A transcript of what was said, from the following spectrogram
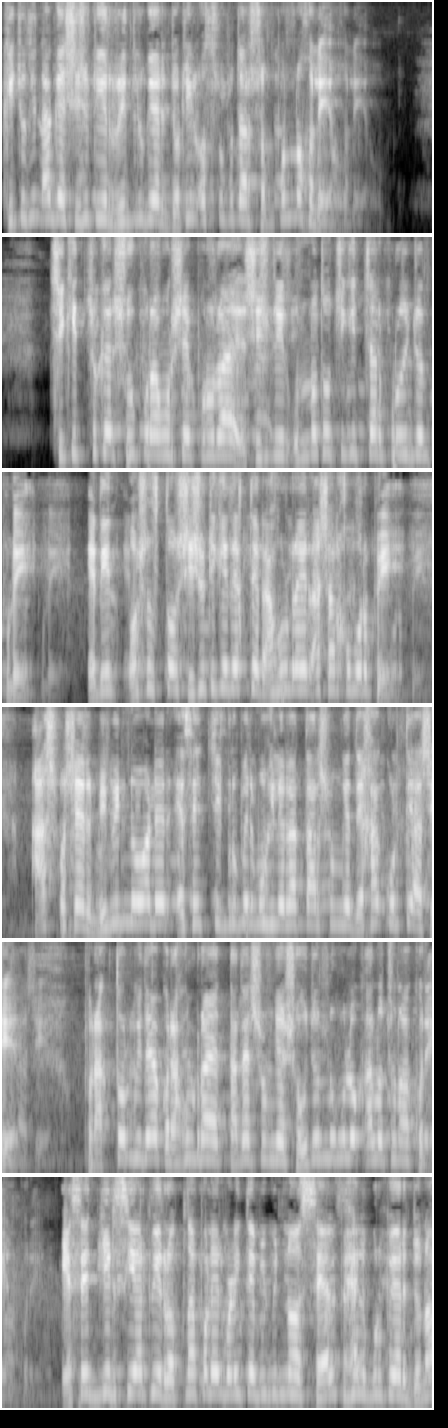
কিছুদিন আগে শিশুটির হৃদরোগের জটিল অস্ত্রোপচার সম্পন্ন হলেও চিকিৎসকের সুপরামর্শে পুনরায় শিশুটির উন্নত চিকিৎসার প্রয়োজন পড়ে। এদিন অসুস্থ শিশুটিকে দেখতে রাহুল রায়ের আসার খবর পেয়ে আশপাশের বিভিন্ন ওয়ার্ডের এসএইচজি গ্রুপের মহিলারা তার সঙ্গে দেখা করতে আসেন প্রাক্তন বিধায়ক রাহুল রায় তাদের সঙ্গে সৌজন্যমূলক আলোচনা করেন। এসএইচজির সিআরপি রত্নাপালের বাড়িতে বিভিন্ন সেলফ হেল্প গ্রুপের জনা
